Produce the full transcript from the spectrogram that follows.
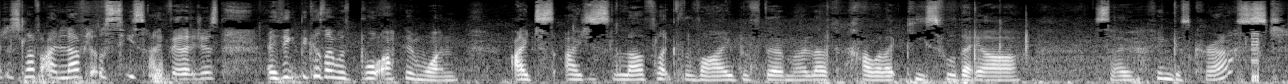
I just love I love little seaside villages. I think because I was brought up in one, I just I just love like the vibe of them. I love how like peaceful they are. So fingers crossed.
